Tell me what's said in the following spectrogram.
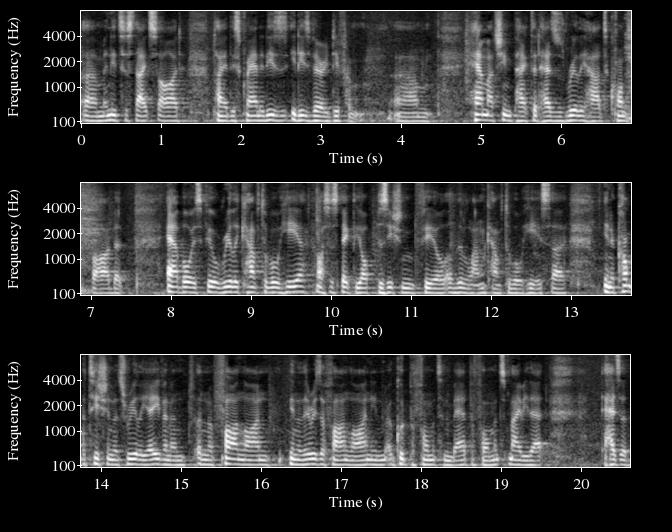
um, an interstate side, playing at this ground, it is it is very different. Um, how much impact it has is really hard to quantify, but our boys feel really comfortable here. I suspect the opposition feel a little uncomfortable here. So, in a competition that's really even and, and a fine line, you know, there is a fine line in a good performance and a bad performance. Maybe that has a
